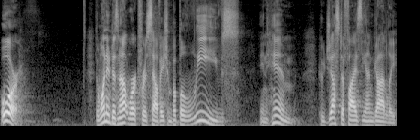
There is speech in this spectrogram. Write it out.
Or the one who does not work for his salvation, but believes in him who justifies the ungodly.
